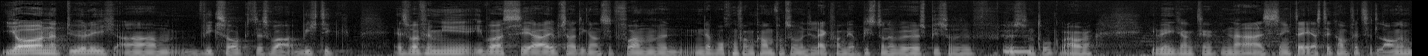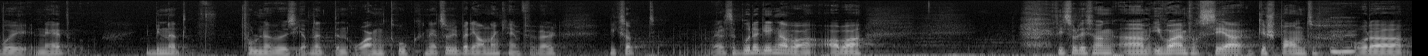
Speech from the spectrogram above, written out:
Ja, natürlich. Ähm, wie gesagt, das war wichtig. Es war für mich, ich war sehr, ich habe auch die ganze Zeit vor in der Woche vor dem Kampf und so, wenn die Leute gefragt haben, bist du nervös, bist du, bist du mhm. Druck, bla, bla. Ich habe gesagt, nein, es ist eigentlich der erste Kampf jetzt seit langem, wo ich nicht, ich bin nicht voll nervös, ich habe nicht den Orgendruck, nicht so wie bei den anderen Kämpfen, weil, wie gesagt, weil es ein guter Gegner war, aber wie soll ich sagen, ähm, ich war einfach sehr gespannt mhm. oder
